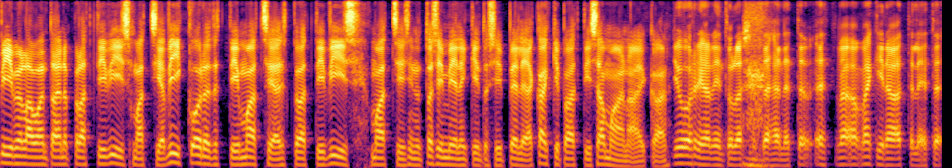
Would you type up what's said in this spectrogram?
viime lauantaina pelattiin viisi matsia. Viikko odotettiin matsia ja sitten pelattiin viisi matsia. Siinä on tosi mielenkiintoisia pelejä. Kaikki pelattiin samaan aikaan. Juuri olin tulossa tähän, että, että mä, mäkin ajattelin, että,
